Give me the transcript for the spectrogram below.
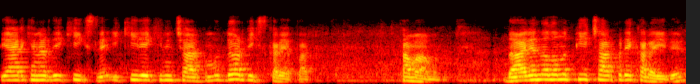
diğer kenarı da 2x ile 2 ile 2'nin çarpımı 4x kare yapar. Tamamı. Dairenin alanı pi çarpı r kareydi.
